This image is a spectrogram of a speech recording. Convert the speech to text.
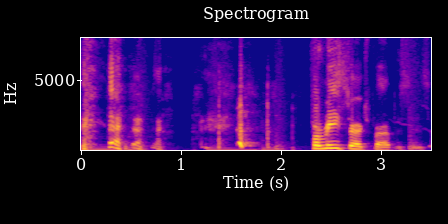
for research purposes.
